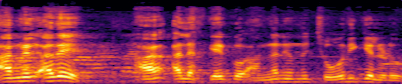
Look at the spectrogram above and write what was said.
അങ്ങനെ അതെ അല്ല കേൾക്കൂ അങ്ങനെയൊന്നും ചോദിക്കല്ലടോ.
